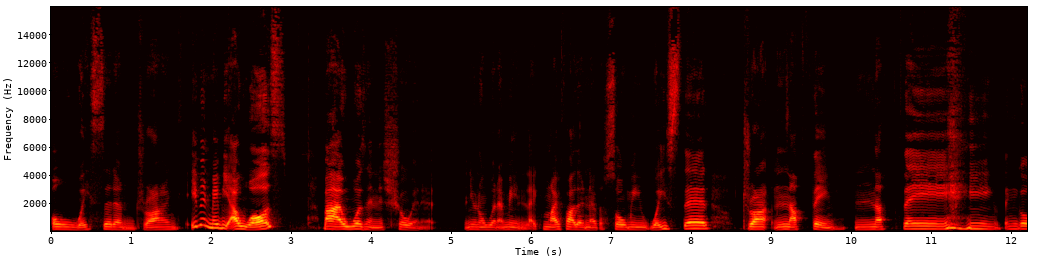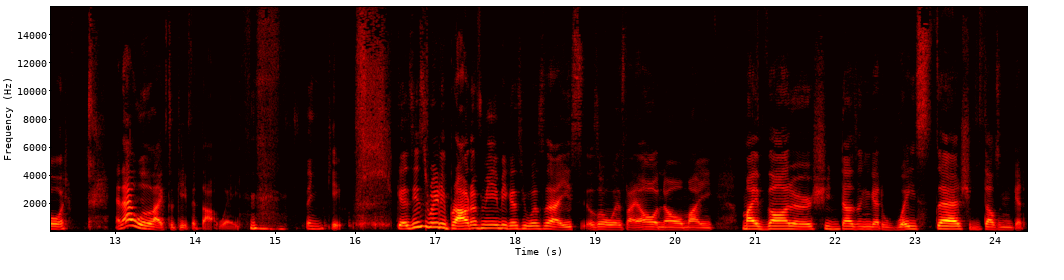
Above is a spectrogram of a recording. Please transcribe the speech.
all wasted and drunk. Even maybe I was, but I wasn't showing it. You know what I mean? Like my father never saw me wasted, drunk, nothing, nothing. Thank God. And I would like to keep it that way. Thank you, because he's really proud of me. Because he was, uh, he was always like, "Oh no, my my daughter, she doesn't get wasted. She doesn't get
